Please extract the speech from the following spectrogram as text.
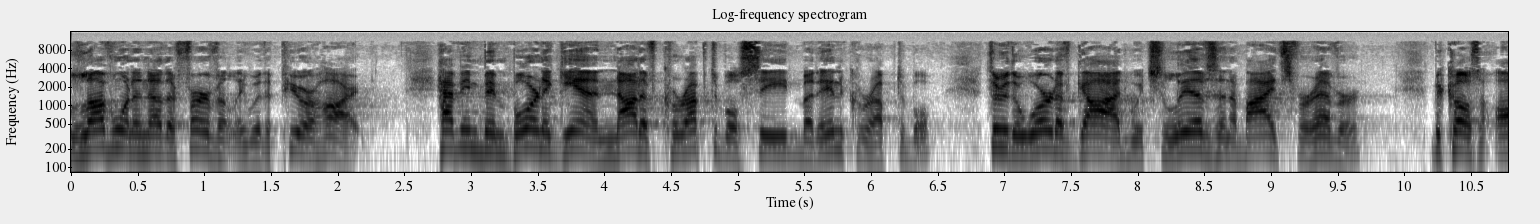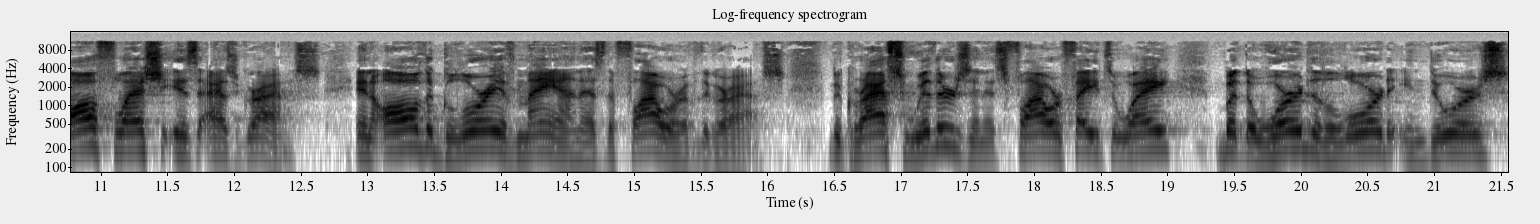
Love one another fervently with a pure heart, having been born again, not of corruptible seed, but incorruptible, through the word of God which lives and abides forever, because all flesh is as grass, and all the glory of man as the flower of the grass. The grass withers and its flower fades away, but the word of the Lord endures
